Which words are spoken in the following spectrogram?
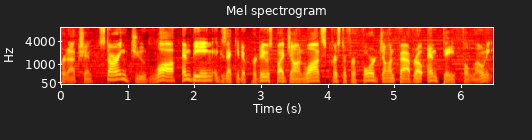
production, starring Jude Law and being executive produced by Jon Watts, Christopher Ford, Jon Favreau, and Dave Filoni.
